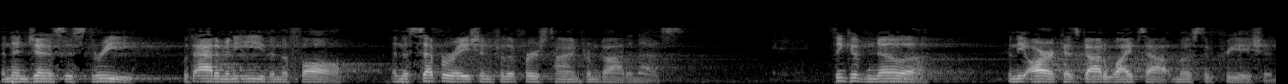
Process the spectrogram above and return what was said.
And then Genesis 3 with Adam and Eve in the fall and the separation for the first time from God and us. Think of Noah and the ark as God wipes out most of creation.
